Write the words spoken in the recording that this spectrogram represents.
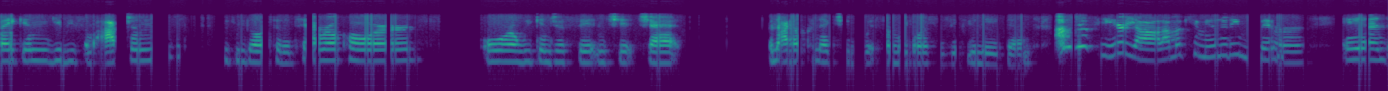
making, give you some options. We can go to the tarot cards, or we can just sit and chit chat, and I'll connect you with some resources if you need them. I'm just here, y'all. I'm a community member, and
